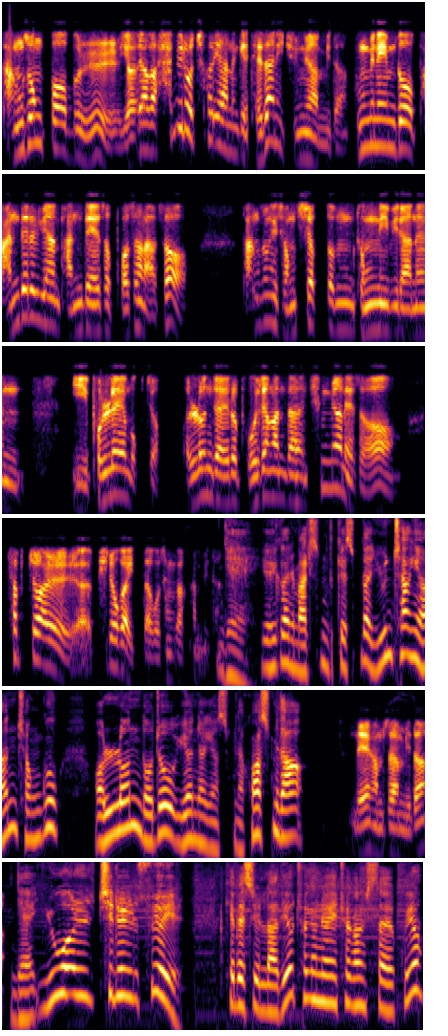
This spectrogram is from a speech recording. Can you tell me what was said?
방송법을 여야가 합의로 처리하는 게 대단히 중요합니다. 국민의힘도 반대를 위한 반대에서 벗어나서 방송의 정치적 독립이라는 이 본래의 목적, 언론 자유를 보장한다는 측면에서 협조할 필요가 있다고 생각합니다. 예, 여기까지 말씀 듣겠습니다. 윤창현 전국 언론 노조 위원장이었습니다. 고맙습니다. 네, 감사합니다. 네, 6월 7일 수요일 KBS 1라디오 최경련의 최강시사였고요.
